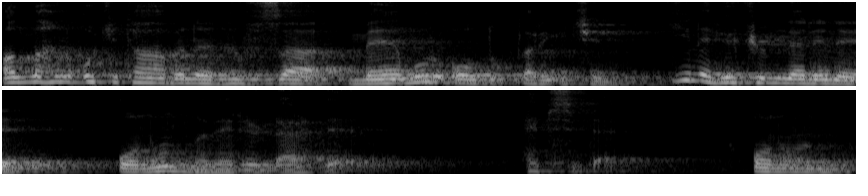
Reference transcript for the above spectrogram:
Allah'ın o kitabını hıfza memur oldukları için yine hükümlerini onunla verirlerdi. Hepsi de onun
